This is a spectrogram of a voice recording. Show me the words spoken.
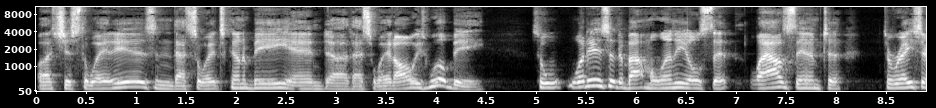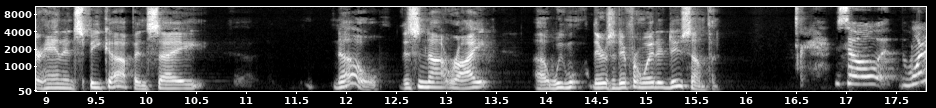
well, that's just the way it is, and that's the way it's going to be, and uh, that's the way it always will be. So, what is it about millennials that allows them to to raise their hand and speak up and say, "No, this is not right. Uh, we there's a different way to do something." So, one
